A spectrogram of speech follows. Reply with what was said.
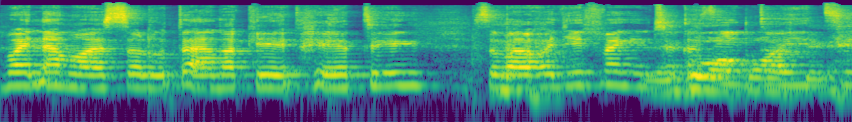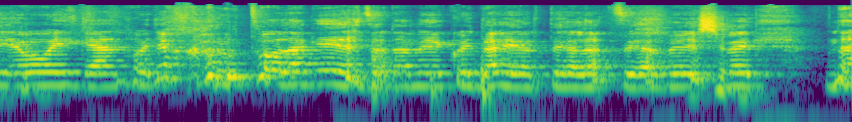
vagy nem alszol utána két hétig. Szóval, hogy itt megint csak az Goa party. intuíció, igen, hogy akkor utólag érzed még, hogy beértél a célba, és még, na,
